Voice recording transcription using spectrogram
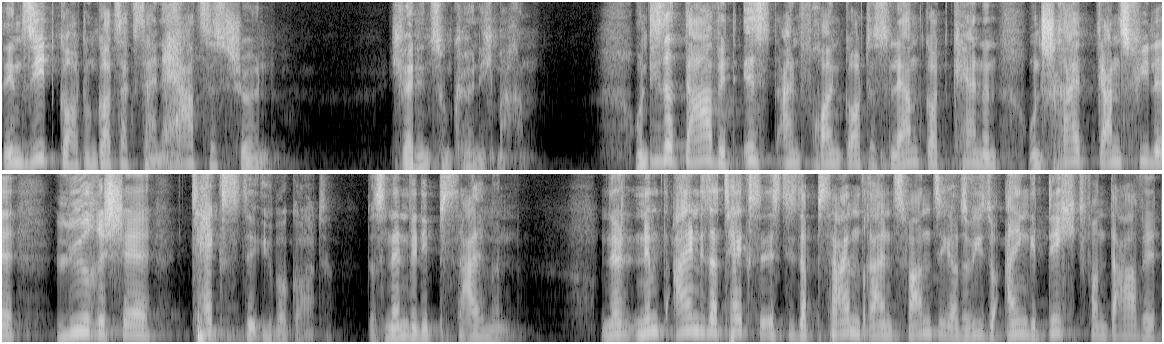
Den sieht Gott und Gott sagt, sein Herz ist schön. Ich werde ihn zum König machen. Und dieser David ist ein Freund Gottes, lernt Gott kennen und schreibt ganz viele lyrische Texte über Gott. Das nennen wir die Psalmen. Und er nimmt einen dieser Texte, ist dieser Psalm 23, also wie so ein Gedicht von David,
